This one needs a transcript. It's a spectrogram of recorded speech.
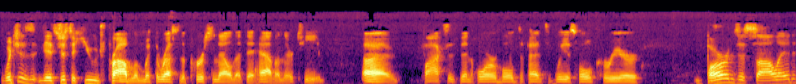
which is, it's just a huge problem with the rest of the personnel that they have on their team. Uh, Fox has been horrible defensively his whole career. Barnes is solid,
